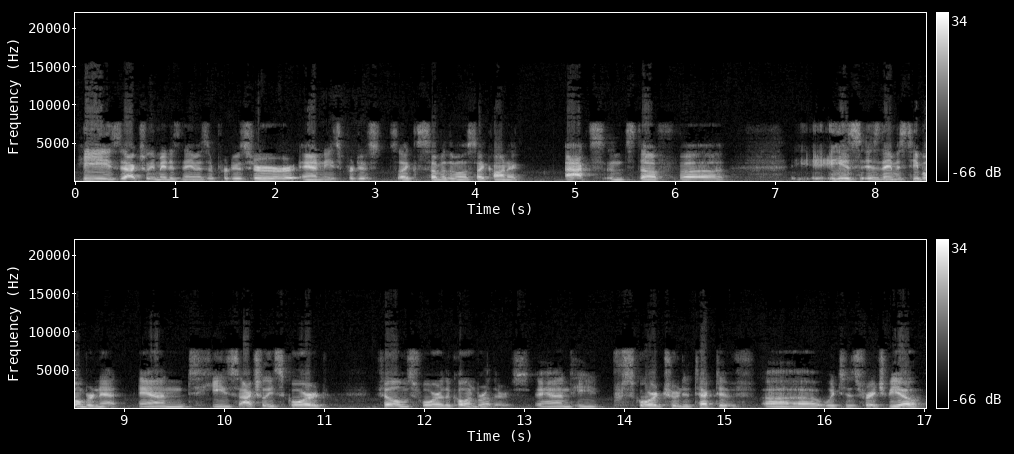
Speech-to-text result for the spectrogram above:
he's actually made his name as a producer, and he's produced like some of the most iconic acts and stuff. Uh, his his name is T Bone Burnett, and he's actually scored films for the Coen Brothers, and he scored True Detective, uh, which is for HBO,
